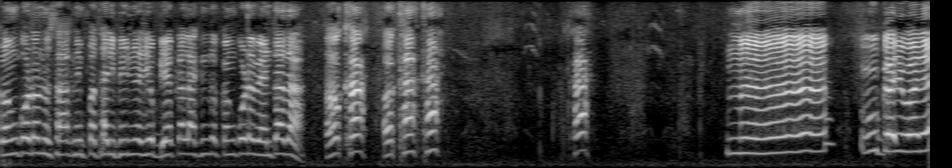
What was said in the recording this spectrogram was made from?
કંકોડા. નું શાકની પથારી ફેરી નાખી બે કલાકની તો કંકોડા વહેતા હતા. હવે ખા. હવે ખા ખા. ખા. હું કર્યું આને?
